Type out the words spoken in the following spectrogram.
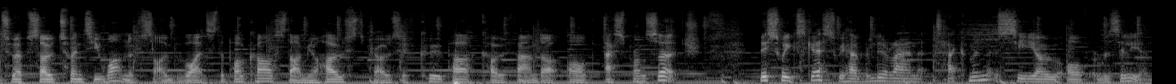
to episode 21 of Cyber Bytes, the podcast. I'm your host, Joseph Cooper, co founder of Aspiron Search. This week's guest, we have Liran Tancman, CEO of Rezilion.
